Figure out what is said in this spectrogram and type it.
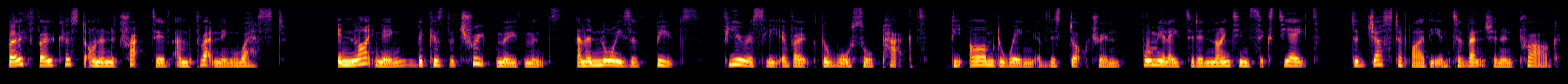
both focused on an attractive and threatening West. Enlightening because the troop movements and the noise of boots furiously evoke the Warsaw Pact, the armed wing of this doctrine formulated in 1968 to justify the intervention in Prague.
